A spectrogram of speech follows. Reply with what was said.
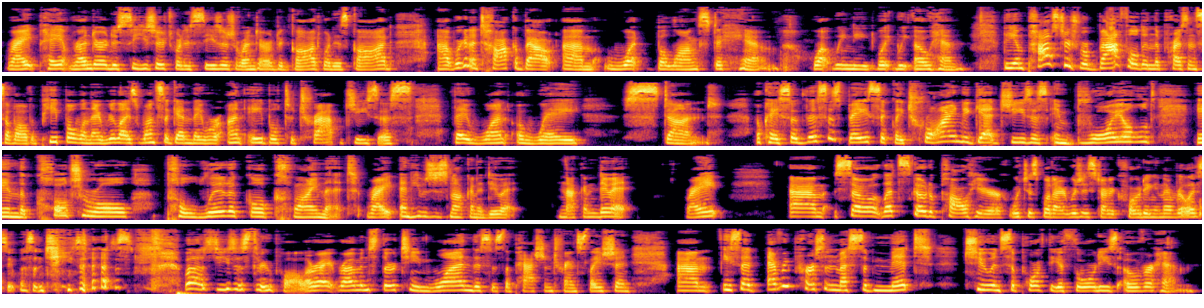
right? Pay it, render unto Caesar's what is Caesar's, render unto God what is God. Uh, we're going to talk about um, what belongs to Him, what we need, what we owe Him. The impostors were baffled in the presence of all the people when they realized once again they were unable to trap Jesus. They went away stunned. Okay, so this is basically trying to get Jesus embroiled in the cultural, political climate, right? And he was just not going to do it. Not going to do it. Right? Um, so let's go to Paul here, which is what I originally started quoting, and I realized it wasn't Jesus. well, it's Jesus through Paul. All right. Romans 13, 1. This is the Passion Translation. Um, he said, every person must submit to and support the authorities over him.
